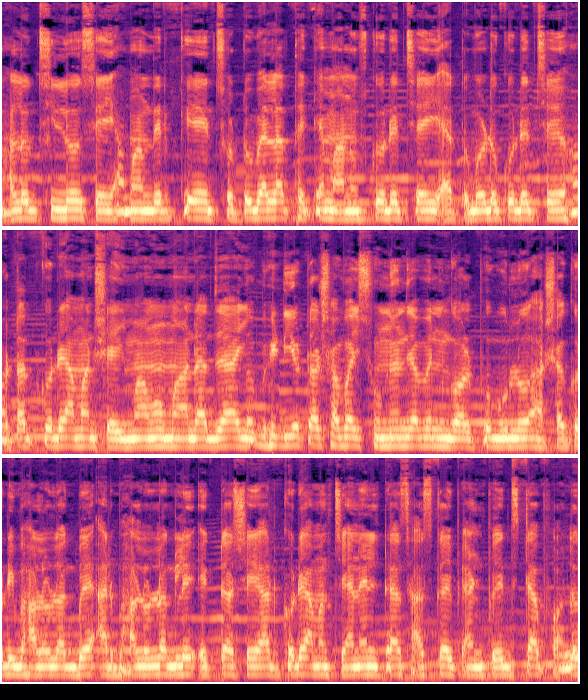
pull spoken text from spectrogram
ভালো ছিল, সেই আমাদেরকে ছোটবেলা থেকে মানুষ করেছে, এত বড় করেছে। হঠাৎ করে আমার সেই মামা মারা যায়। ভিডিওটা সবাই শুনে যাবেন, গল্পগুলো আশা করি ভালো লাগবে। আর ভালো লাগলে একটা শেয়ার করে আমার চ্যানেলটা সাবস্ক্রাইব অ্যান্ড পেজটা ফলো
